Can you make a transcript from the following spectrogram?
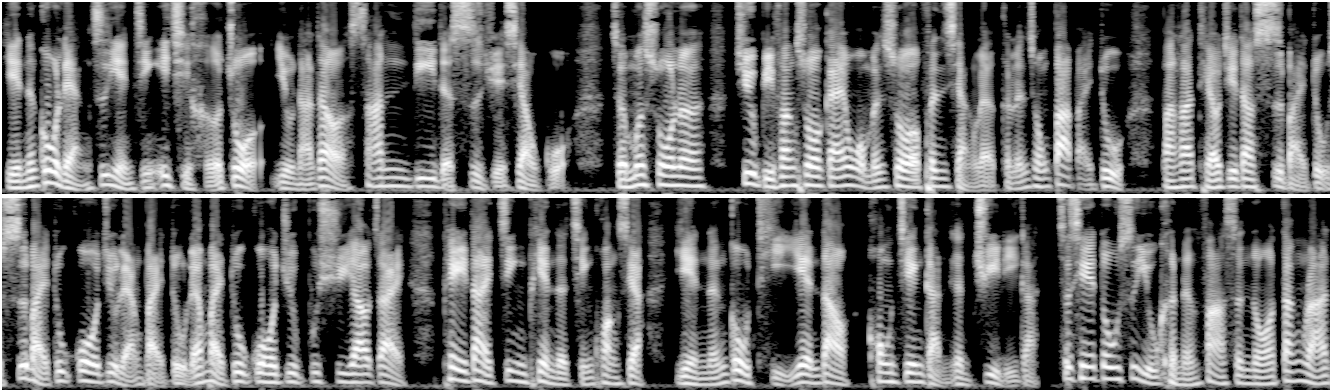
也能够两只眼睛一起合作，有拿到三 D 的视觉效果。怎么说呢？就比方说，刚才我们说分享了，可能从八百度把它调节到四百度，四百度过后就两百度，两百度过后就不需要在佩戴镜片的情况下。也能够体验到空间感跟距离感，这些都是有可能发生的哦。当然，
